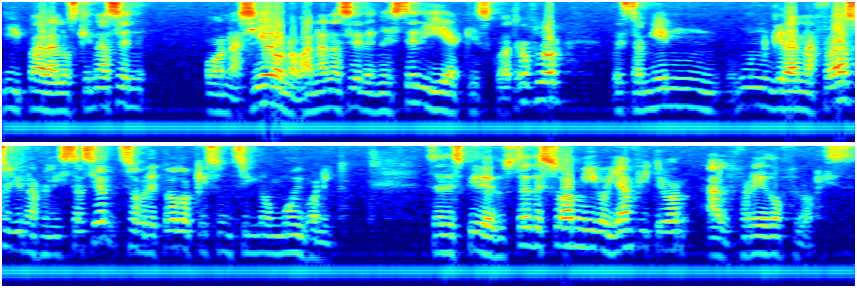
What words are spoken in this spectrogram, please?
Y para los que nacen o nacieron o van a nacer en este día, que es Cuatro Flor, pues también un gran abrazo y una felicitación, sobre todo que es un signo muy bonito. Se despide de ustedes su amigo y anfitrión Alfredo Flores.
